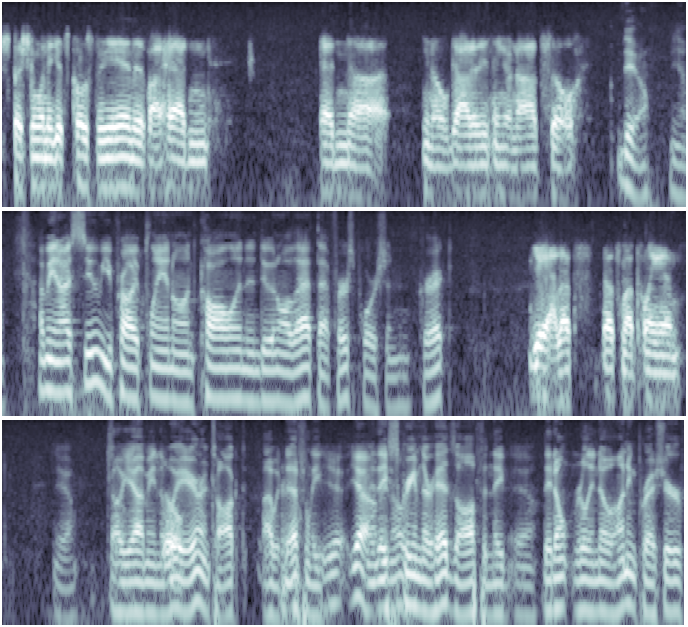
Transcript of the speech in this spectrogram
especially when it gets close to the end. If I hadn't hadn't uh, you know got anything or not, so. Yeah. Yeah. I mean, I assume you probably plan on calling and doing all that that first portion, correct? Yeah, that's that's my plan. Yeah. Oh yeah, I mean the So- way Aaron talked, I would definitely. Yeah. Yeah. I mean, I they mean, scream their heads off, and they Yeah. they don't really know hunting pressure,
